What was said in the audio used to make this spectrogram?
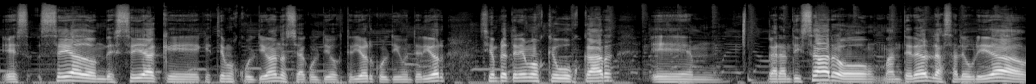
es sea donde sea que, estemos cultivando, sea cultivo exterior, cultivo interior, siempre tenemos que buscar em, garantizar o mantener la salubridad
